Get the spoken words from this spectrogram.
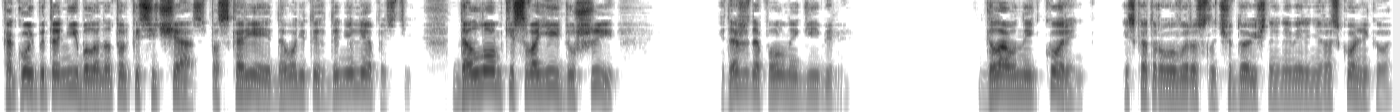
какой бы то ни было, но только сейчас, поскорее, доводит их до нелепости, до ломки своей души и даже до полной гибели. Главный корень, из которого выросло чудовищное намерение Раскольникова,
